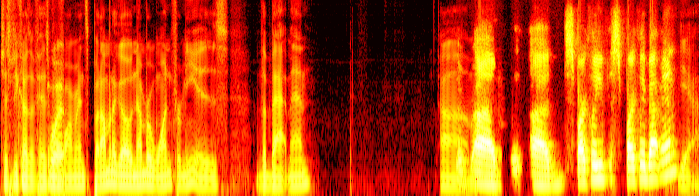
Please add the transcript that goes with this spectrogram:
just because of his What? performance. But I'm gonna go number one for me is the Batman. Um, uh, uh, sparkly, sparkly Batman. yeah.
